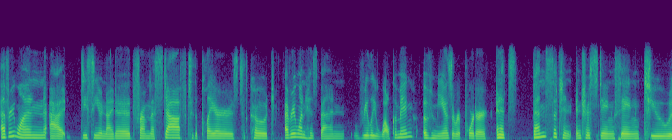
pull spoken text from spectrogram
Everyone at DC United, from the staff to the players to the coach, everyone has been really welcoming of me as a reporter, and it's been such an interesting thing to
